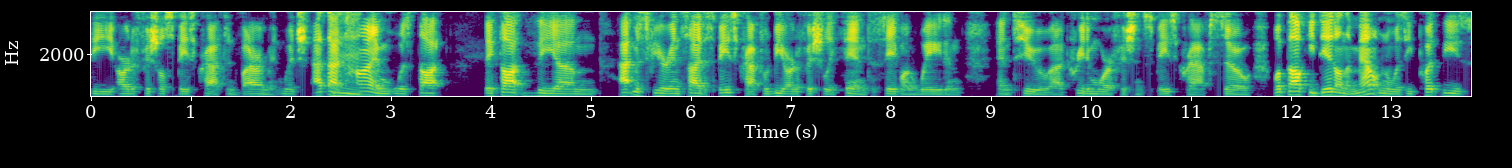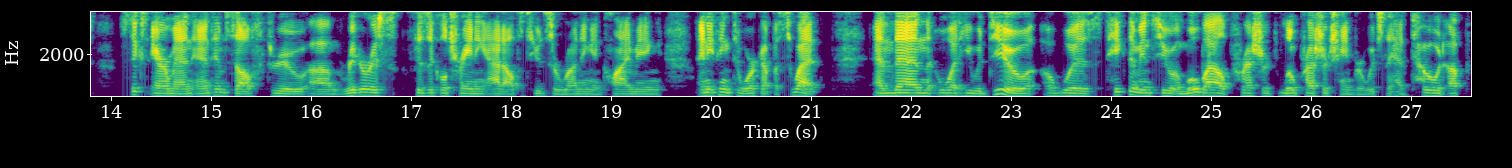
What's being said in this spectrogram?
the artificial spacecraft environment, which at that mm. time was thought they thought the um, atmosphere inside a spacecraft would be artificially thin to save on weight and and to uh, create a more efficient spacecraft. So what Balke did on the mountain was he put these six airmen and himself through um, rigorous physical training at altitude, so running and climbing, anything to work up a sweat. And then what he would do uh, was take them into a mobile pressure, low pressure chamber, which they had towed up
